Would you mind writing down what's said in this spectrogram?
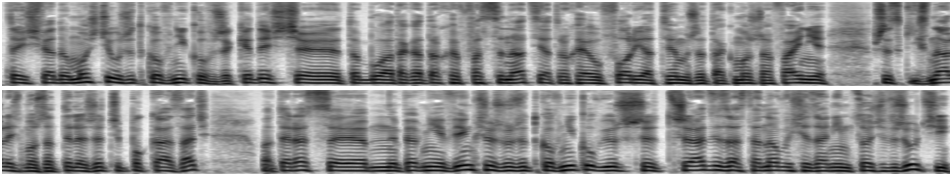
tej świadomości użytkowników, że kiedyś e, to była taka trochę fascynacja, trochę euforia tym, że tak można fajnie wszystkich znaleźć, można tyle rzeczy pokazać, a teraz e, pewnie większość użytkowników już trzy razy zastanowi się, zanim coś wrzuci,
